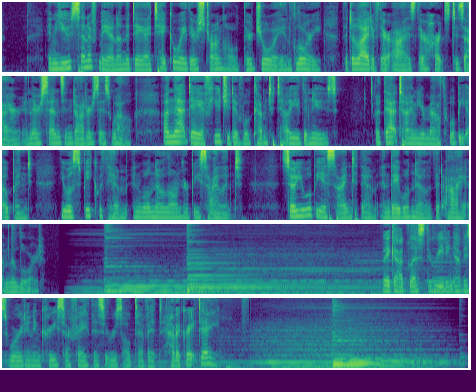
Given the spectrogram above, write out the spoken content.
And you, Son of Man, on the day I take away their stronghold, their joy and glory, the delight of their eyes, their heart's desire, and their sons and daughters as well, on that day a fugitive will come to tell you the news. At that time your mouth will be opened you will speak with him and will no longer be silent. So you will be assigned to them, and they will know that I am the Lord. May God bless the reading of His Word and increase our faith as a result of it. Have a great day.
